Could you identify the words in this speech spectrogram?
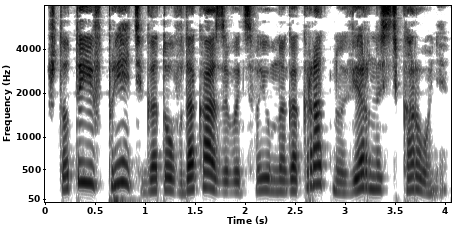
что ты и впредь готов доказывать свою многократную верность короне.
